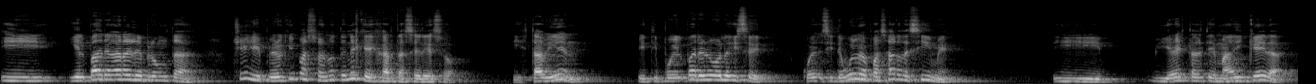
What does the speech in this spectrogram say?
Y, y el padre agarra y le pregunta, che, pero ¿qué pasó? No tenés que dejarte hacer eso. Y está bien. Y tipo, y el padre luego le dice, "Cu- si te vuelve a pasar, decime. Y, y ahí está el tema, ahí queda.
